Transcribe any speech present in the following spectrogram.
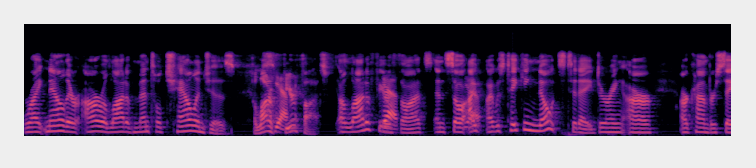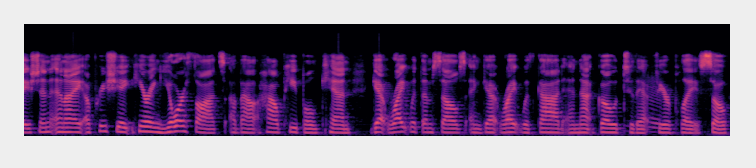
right now there are a lot of mental challenges A lot of Yeah. fear thoughts. a lot of fear Yes. thoughts and so Yeah. I, I was taking notes today during our our conversation, and I appreciate hearing your thoughts about how people can get right with themselves and get right with God and not go to that mm-hmm. fear place. So,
